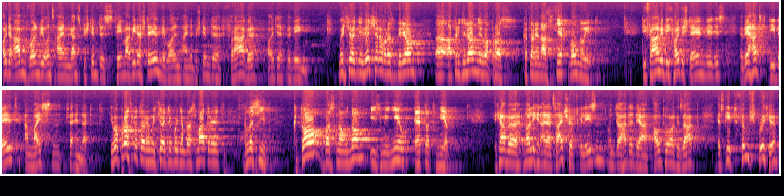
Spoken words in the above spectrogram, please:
Heute Abend wollen wir uns ein ganz bestimmtes Thema wieder stellen. Wir wollen eine bestimmte Frage heute bewegen. Мы сегодня вечером разберем э, определенный вопрос, который нас всех волнует. Die Frage, die ich heute stellen will, ist, wer hat die Welt am meisten verändert? И вопрос, который мы сегодня будем рассматривать, гласит, кто в основном изменил этот мир? Ich habe neulich in einer Zeitschrift gelesen und da hatte der Autor gesagt, es gibt fünf Sprüche,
